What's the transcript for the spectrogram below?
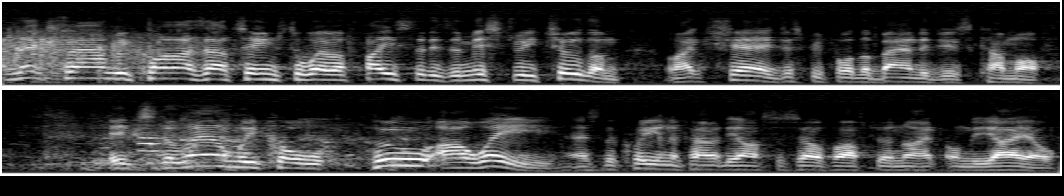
Our next round requires our teams to wear a face that is a mystery to them, like Cher just before the bandages come off. It's the round we call Who Are We, as the Queen apparently asked herself after a night on the ale.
